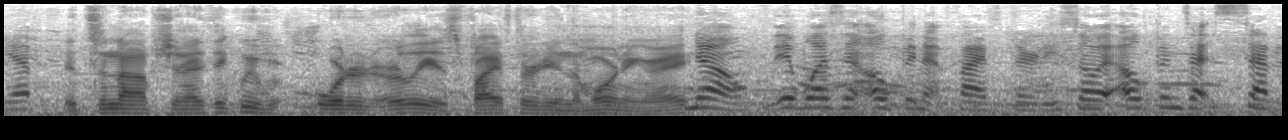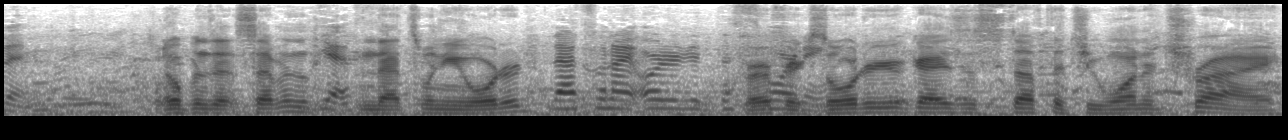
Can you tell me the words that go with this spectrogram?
Yep. It's an option. I think we've ordered early as 5:30 in the morning, right? No, it wasn't open at 5:30. So it opens at 7. It opens at 7? Yes. And that's when you ordered? That's when I ordered it this Perfect. morning. So order your guys' stuff that you want to try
